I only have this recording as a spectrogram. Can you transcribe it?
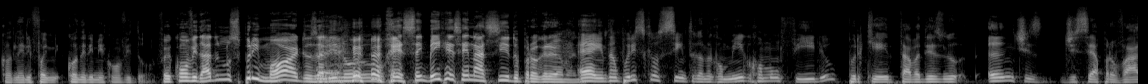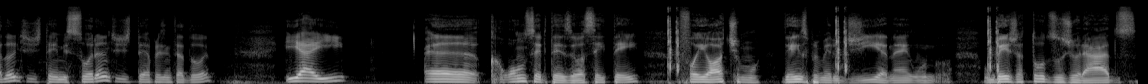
Quando ele, foi, quando ele me convidou. Foi convidado nos primórdios ali, no recém, bem recém-nascido programa. Né? É, então por isso que eu sinto Canta Comigo como um filho, porque ele estava desde antes de ser aprovado, antes de ter emissor, antes de ter apresentador. E aí, é, com certeza eu aceitei. Foi ótimo desde o primeiro dia, né? Um, um beijo a todos os jurados,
